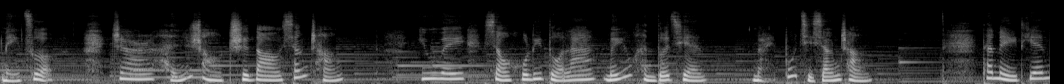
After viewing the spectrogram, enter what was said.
没错。这儿很少吃到香肠，因为小狐狸朵拉没有很多钱，买不起香肠。它每天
